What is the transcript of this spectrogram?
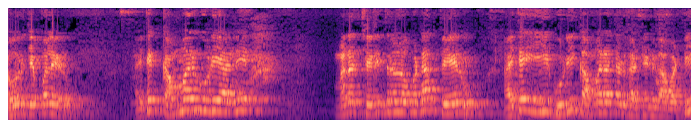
ఎవరు చెప్పలేరు. అయితే కమ్మరి గుడి అని మన చరిత్ర లోపల పేరు. అయితే ఈ గుడి కమ్మరతడు కట్టిండు కాబట్టి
